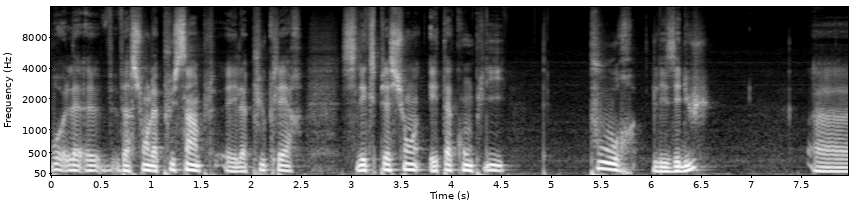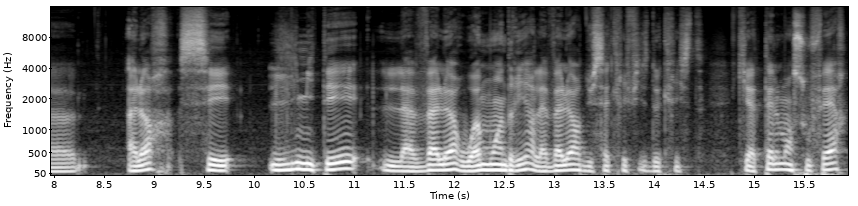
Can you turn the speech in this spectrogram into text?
la euh, version la plus simple et la plus claire, si l'expiation est accomplie pour les élus, euh, alors c'est limiter la valeur ou amoindrir la valeur du sacrifice de Christ, qui a tellement souffert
